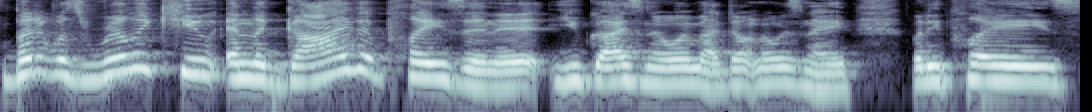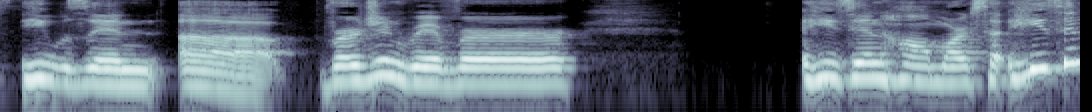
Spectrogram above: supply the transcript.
but it was really cute, and the guy that plays in it, you guys know him. I don't know his name, but he plays. He was in uh, Virgin River. He's in Hallmark. So he's in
